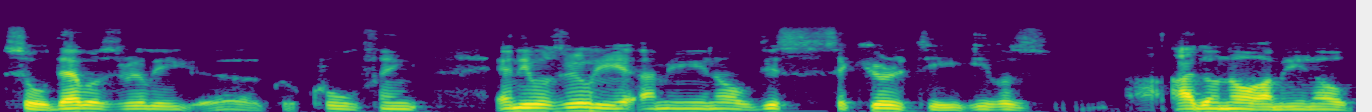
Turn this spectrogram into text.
So that was really a cool thing. And it was really, I mean, you know, this security. It was I don't know. I mean, you know,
